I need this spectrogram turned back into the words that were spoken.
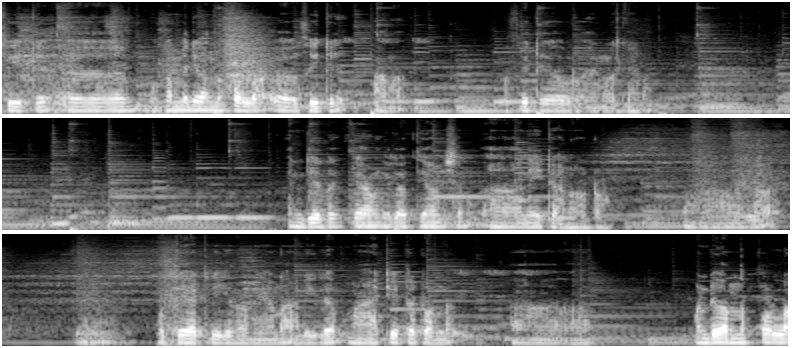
സീറ്റ് കമ്പനി വന്നപ്പോൾ ഉള്ള സീറ്റ് ആണ്. സീറ്റ് കവർ കാര്യങ്ങളൊക്കെയാണ്. ഇന്ത്യയിലൊക്കെ ആണെങ്കിൽ അത്യാവശ്യം നീറ്റാണ് കേട്ടോ. നല്ല വൃത്തിയായിട്ടിരിക്കുന്ന തന്നെയാണ് അടിയിൽ മാറ്റി ഇട്ടിട്ടുണ്ട്. വണ്ടി വന്നപ്പോൾ ഉള്ള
